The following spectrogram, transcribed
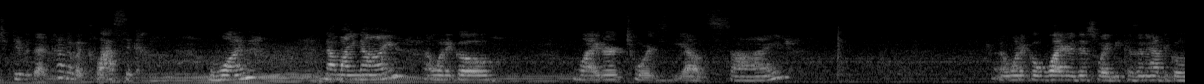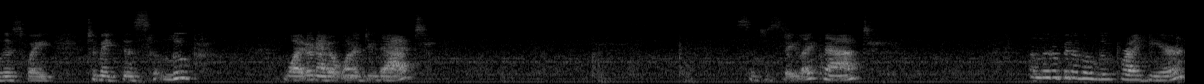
to give it that kind of a classic one. Now my nine, I want to go wider towards the outside. And I want to go wider this way because then I have to go this way to make this loop wider and I don't want to do that. So just stay like that. A little bit of a loop right here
